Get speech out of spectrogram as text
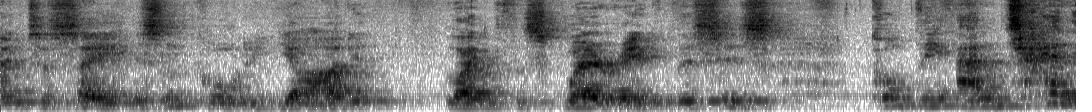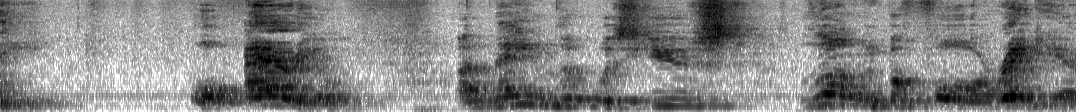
meant to say isn't called a yard, like the square rig, this is called the antennae, or aerial, a name that was used long before radio.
